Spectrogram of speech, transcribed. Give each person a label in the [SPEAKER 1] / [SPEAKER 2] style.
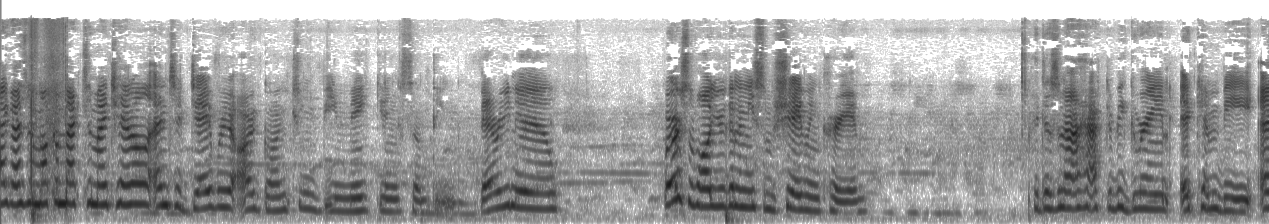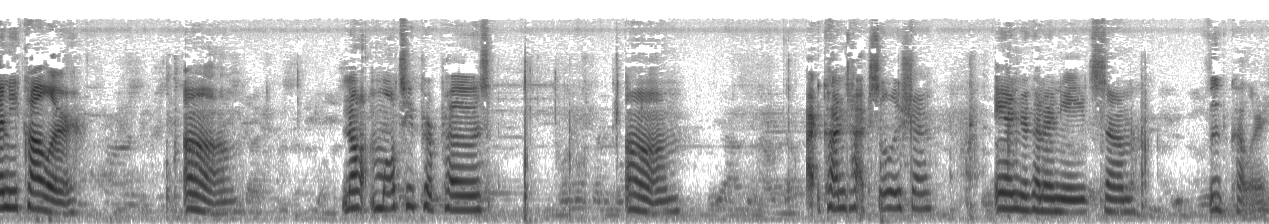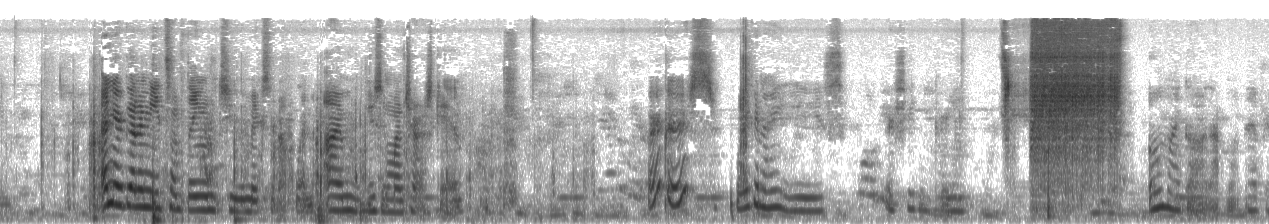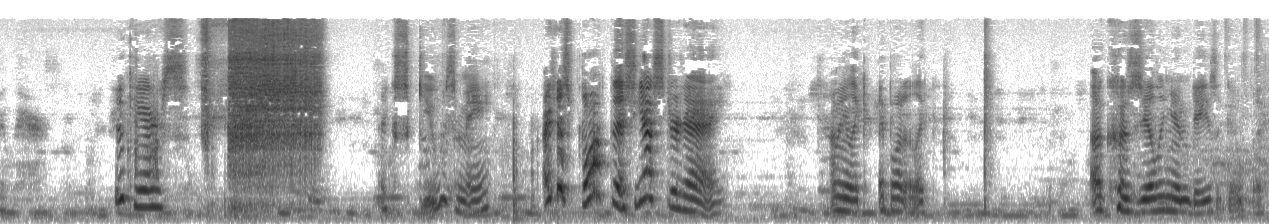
[SPEAKER 1] Hi guys and welcome back to my channel and today we are going to be making something very new. First of all, you're going to need some shaving cream. It does not have to be green, it can be any color. Um, not multi-purpose um, contact solution. And you're going to need some food coloring. And you're gonna need something to mix it up when I'm using my trash can. First, we're gonna use our shaving cream. Oh my god, that went everywhere. Who cares? Excuse me. I just bought this yesterday. I mean, like, I bought it like a gazillion days ago, but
